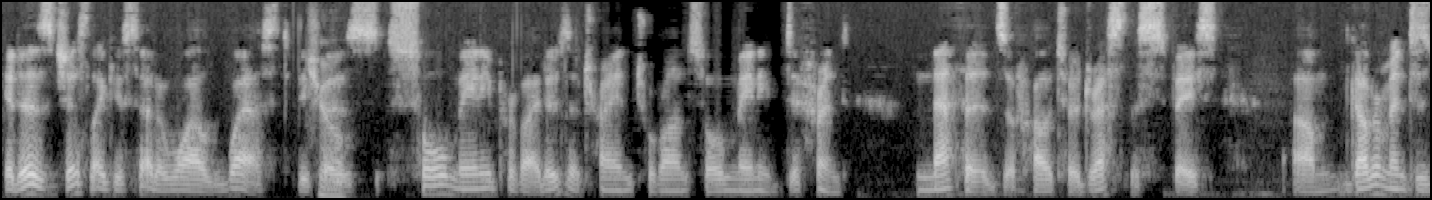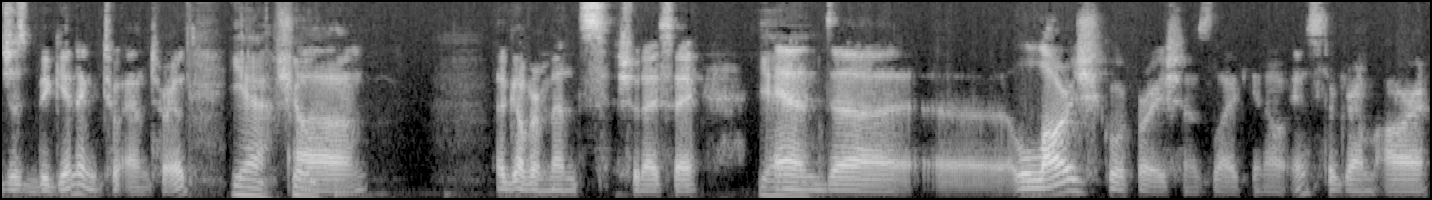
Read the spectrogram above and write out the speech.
it is just like you said, a wild west because sure. so many providers are trying to run so many different methods of how to address this space um, government is just beginning to enter it. Yeah, sure. Um, uh, governments, should I say? Yeah. And uh, uh, large corporations like you know Instagram are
